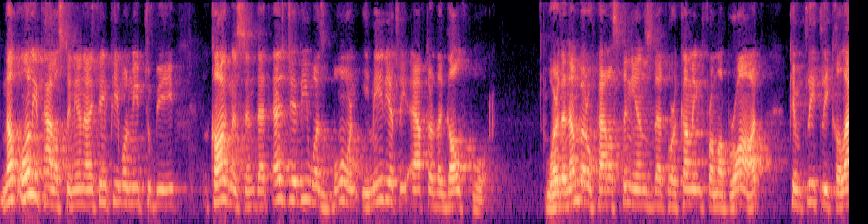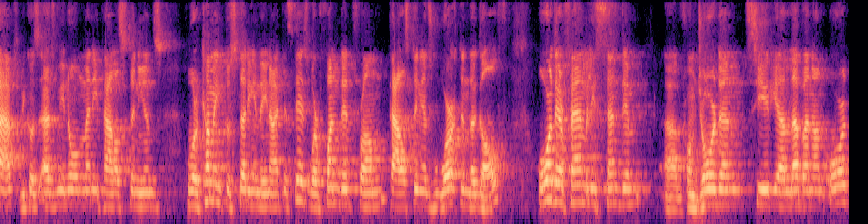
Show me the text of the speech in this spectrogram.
not only Palestinian, I think people need to be cognizant that SJP was born immediately after the Gulf War, where the number of Palestinians that were coming from abroad completely collapsed because, as we know, many Palestinians who were coming to study in the United States were funded from Palestinians who worked in the Gulf, or their families sent them uh, from Jordan, Syria, Lebanon, or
